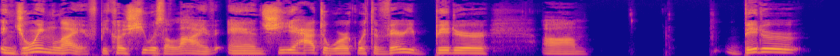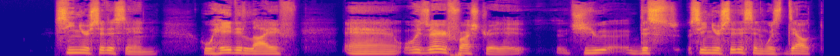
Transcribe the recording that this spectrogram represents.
enjoying life because she was alive and she had to work with a very bitter um, bitter senior citizen who hated life and was very frustrated. She this senior citizen was dealt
